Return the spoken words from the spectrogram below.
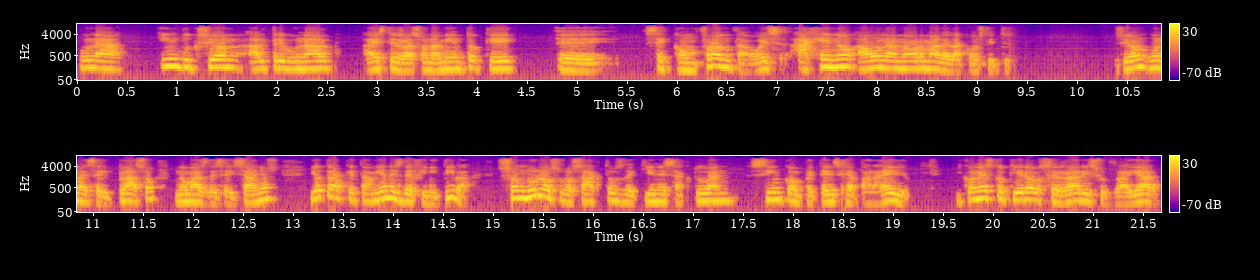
una inducción al tribunal a este razonamiento que eh, se confronta o es ajeno a una norma de la Constitución. Una es el plazo, no más de seis años, y otra que también es definitiva. Son nulos los actos de quienes actúan sin competencia para ello. Y con esto quiero cerrar y subrayar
